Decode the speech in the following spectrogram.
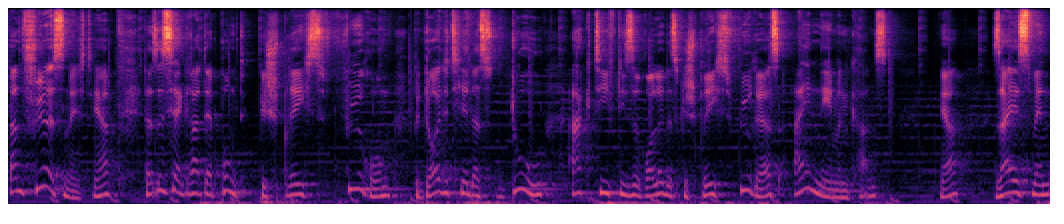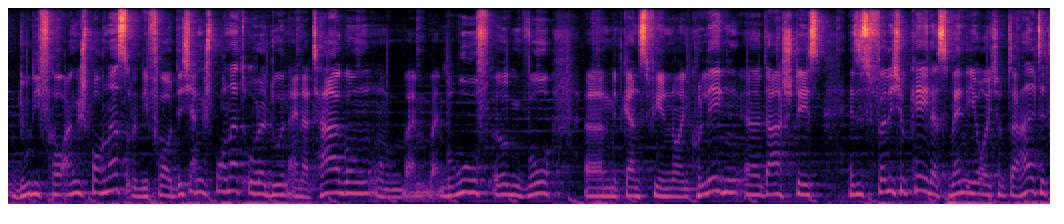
dann führ es nicht. Ja? Das ist ja gerade der Punkt. Gesprächsführung bedeutet hier, dass du aktiv diese Rolle des Gesprächsführers einnehmen kannst. Ja? Sei es, wenn du die Frau angesprochen hast oder die Frau dich angesprochen hat oder du in einer Tagung beim, beim Beruf irgendwo äh, mit ganz vielen neuen Kollegen äh, dastehst. Es ist völlig okay, dass wenn ihr euch unterhaltet,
